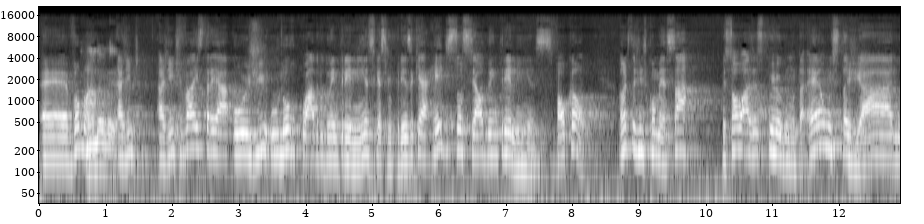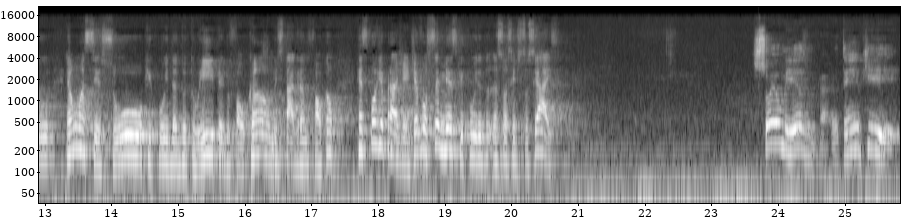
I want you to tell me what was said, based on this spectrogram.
É, vamos lá. A gente, a gente vai estrear hoje o novo quadro do Entre Linhas, que é surpresa, que é a rede social do Entre Linhas. Falcão, antes da gente começar, pessoal às vezes pergunta: é um estagiário, é um assessor que cuida do Twitter do Falcão, do Instagram do Falcão? Responde pra gente, é você mesmo que cuida das suas redes sociais? Sou eu mesmo, cara. Eu tenho que.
